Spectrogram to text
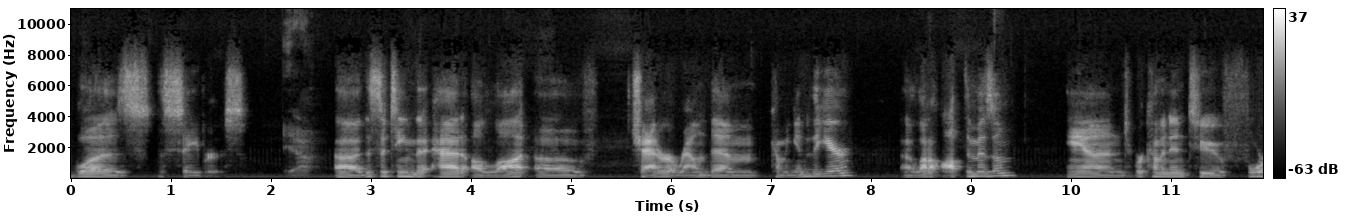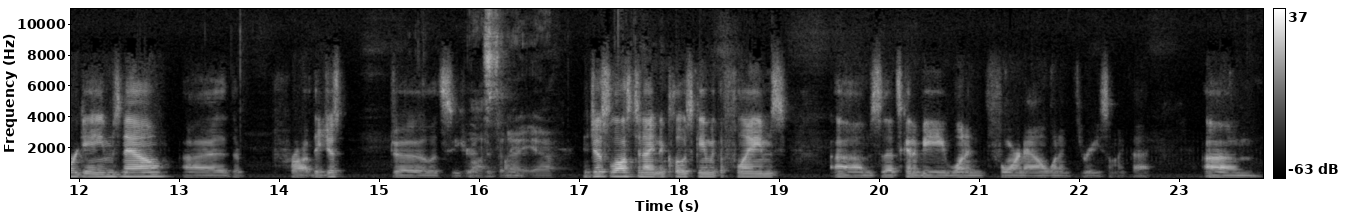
was the Sabres. Yeah. Uh, this is a team that had a lot of chatter around them coming into the year, a lot of optimism, and we're coming into four games now. Uh, pro- they just uh, let's see here. Lost tonight, yeah. they just lost tonight in a close game with the Flames. Um, so that's going to be one and four now, one and three, something like that. Um,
